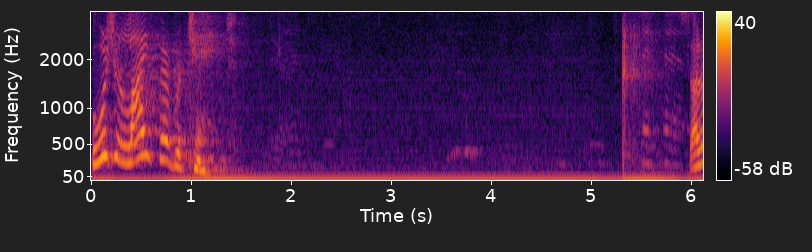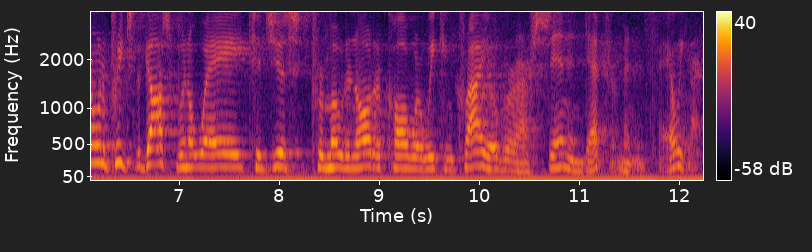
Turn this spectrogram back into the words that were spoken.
But was your life ever change? So I don't want to preach the gospel in a way to just promote an altar call where we can cry over our sin and detriment and failure.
